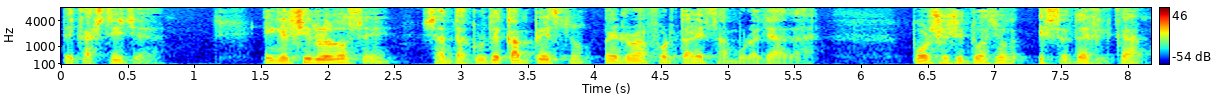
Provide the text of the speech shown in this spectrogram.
de Castilla. En el siglo XII, Santa Cruz de Campezo era una fortaleza amurallada. Por su situación estratégica,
